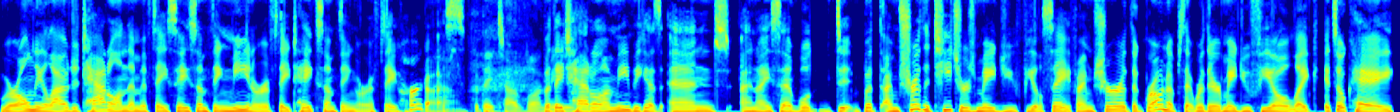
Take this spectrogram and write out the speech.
we're only allowed to tattle on them if they say something mean or if they take something or if they hurt us but they tattled on but me. they tattle on me because and and I said, well, did, but I'm sure the teachers made you feel safe. I'm sure the grown-ups that were there made you feel like it's okay.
